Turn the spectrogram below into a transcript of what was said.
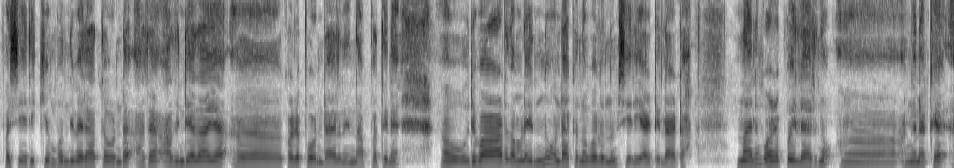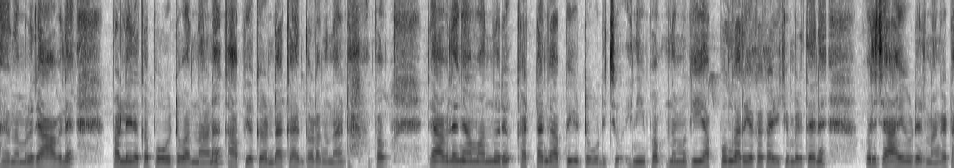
അപ്പോൾ ശരിക്കും പൊന്തി വരാത്തതുകൊണ്ട് അത് അതിന്റേതായ കുഴപ്പമുണ്ടായിരുന്നു ഇന്ന് അപ്പത്തിന്. ഒരുപാട് നമ്മൾ എന്നും ഉണ്ടാക്കുന്ന പോലൊന്നും ശരിയായിട്ടില്ല കേട്ടോ. എന്നാലും കുഴപ്പമില്ലായിരുന്നു. അങ്ങനെയൊക്കെ നമ്മൾ രാവിലെ പള്ളിയിലൊക്കെ പോയിട്ട് വന്നാണ് കാപ്പിയൊക്കെ ഉണ്ടാക്കാൻ തുടങ്ങുന്നത് കേട്ടോ. അപ്പം രാവിലെ ഞാൻ വന്നൊരു കട്ടൻ കാപ്പി ഇട്ട് കുടിച്ചു. ഇനിയിപ്പം നമുക്ക് ഈ അപ്പവും കറിയൊക്കെ കഴിക്കുമ്പോഴത്തേന് ഒരു ചായ കൂടി ഇടണം കേട്ടോ.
